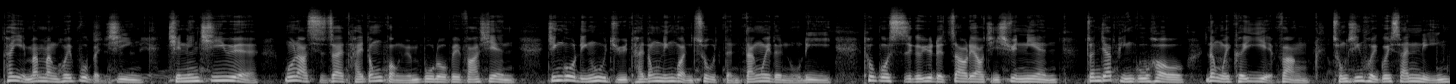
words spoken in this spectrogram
它也慢慢恢复本性。前年七月，Mulas 在台东广元部落被发现，经过林务局、台东林管处等单位的努力，透过十个月的照料及训练，专家评估后认为可以野放，重新回归山林。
